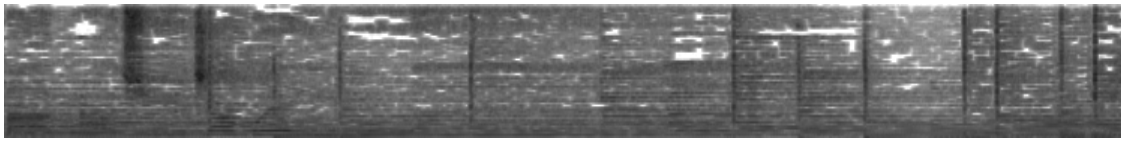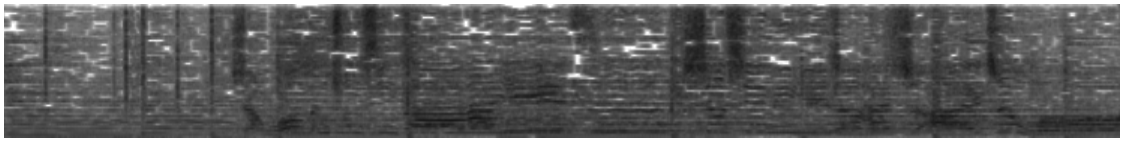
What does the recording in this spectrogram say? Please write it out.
把过去找回来。让我们重新再爱一次，相信你依然还是爱着我，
